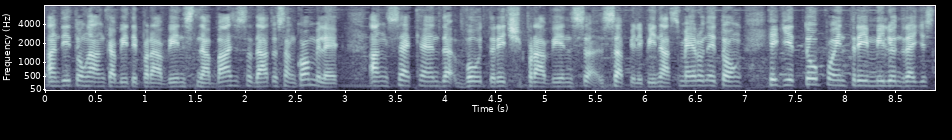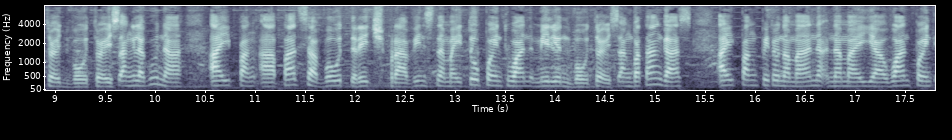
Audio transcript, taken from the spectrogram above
Andito nga ang Cavite Province na base sa datos ng COMELEC ang second vote-rich province sa Pilipinas. Meron itong higit 2.3 million registered voters. Ang Laguna ay pang-apat sa vote-rich province na may 2.1 million voters. Ang Batangas ay pang-pito naman na may uh, 1.8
